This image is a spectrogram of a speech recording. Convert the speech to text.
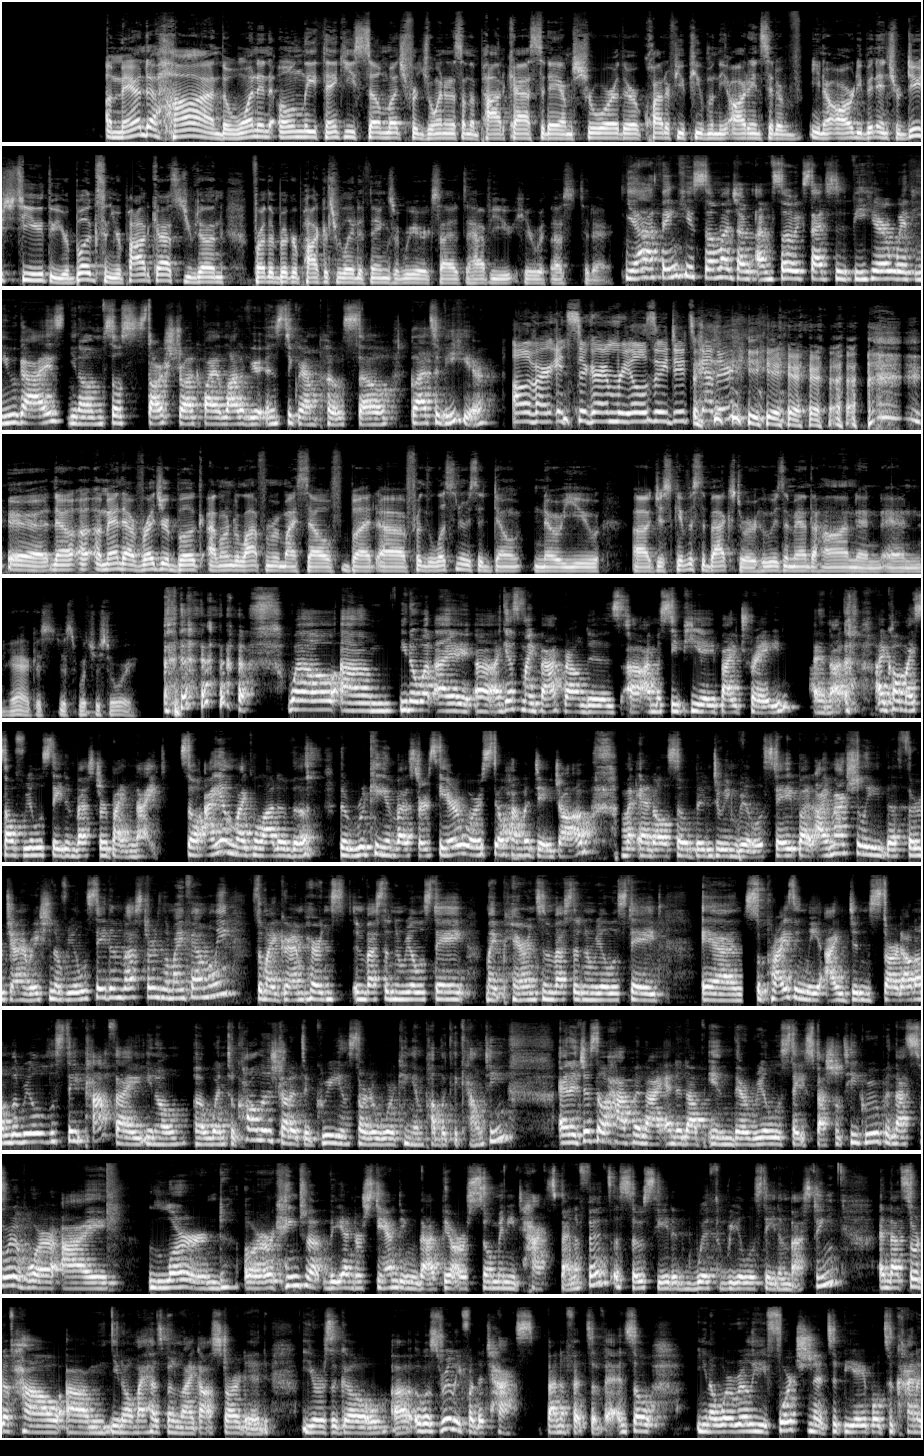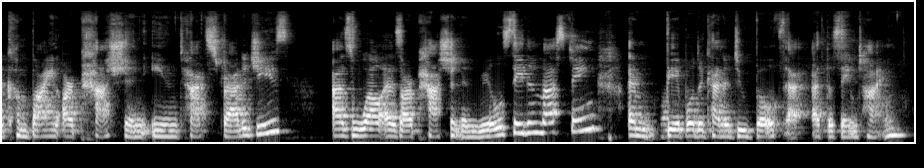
Amanda Han, the one and only, thank you so much for joining us on the podcast today. I'm sure there are quite a few people in the audience that have, you know, already been introduced to you through your books and your podcasts you've done for other BiggerPockets related things, but we are excited to have you here with us today. Yeah, thank you so much. I'm, I'm so excited to be here with you guys. You know, I'm so starstruck by a lot of your Instagram posts. So glad to be here all of our Instagram reels we do together. yeah. yeah. Now, uh, Amanda, I've read your book. I learned a lot from it myself. But uh, for the listeners that don't know you, uh, just give us the backstory. Who is Amanda Han? And, and yeah, I guess just what's your story? well, um, you know what? I uh, I guess my background is uh, I'm a CPA by trade, and I, I, call myself real estate investor by night. So I am like a lot of the the rookie investors here, where I still have a day job um, and also been doing real estate. But I'm actually the third generation of real estate investors in my family. So my grandparents invested in real estate, my parents invested in real estate. And surprisingly, I didn't start out on the real estate path. I, you know, uh, went to college, got a degree, and started working in public accounting. And it just so happened I ended up in their real estate specialty group. And that's sort of where I learned or came to the understanding that there are so many tax benefits associated with real estate investing. And that's sort of how um, you know my husband and i got started years ago. Uh, it was really for the tax benefits of it. And so you know, we're really fortunate to be able to kind of combine our passion in tax strategies as well as our passion in real estate investing and be able to kind of do both at, at the same time.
